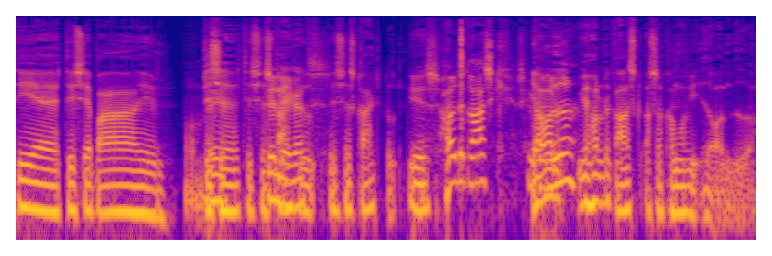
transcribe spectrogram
det, er, det ser bare... Øh, det, det, ser, det ser det skrækkeligt ud. Det ser skrækkeligt ud. Yes. Hold det græsk. Skal vi jeg komme hold, videre? Vi holder det græsk, og så kommer vi videre.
